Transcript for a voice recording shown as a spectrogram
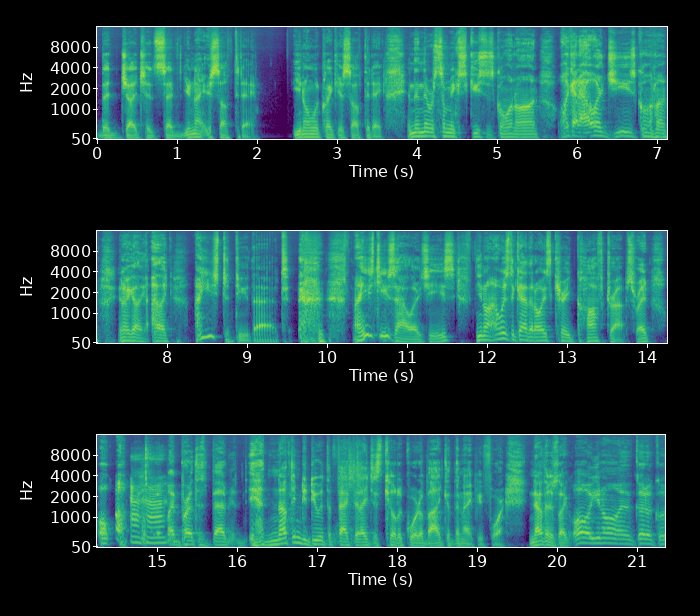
The judge had said, "You're not yourself today." You don't look like yourself today. And then there were some excuses going on. Oh, I got allergies going on. And I got, I like, I used to do that. I used to use allergies. You know, I was the guy that always carried cough drops, right? Oh, oh uh-huh. my breath is bad. It had nothing to do with the fact that I just killed a quart of vodka the night before. Now there's like, oh, you know, I've got to go,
